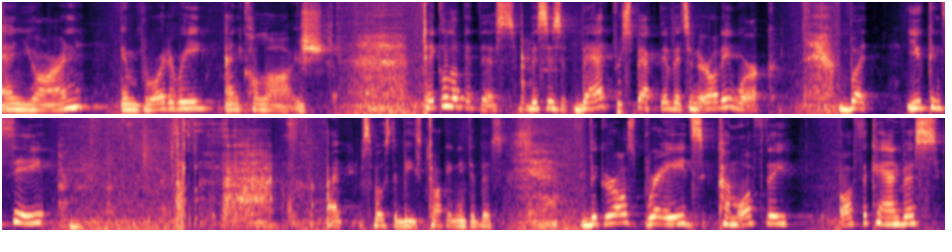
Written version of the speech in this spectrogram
and yarn, embroidery, and collage. Take a look at this. This is bad perspective. It's an early work, but you can see I'm supposed to be talking into this. The girls' braids come off the off the canvas.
